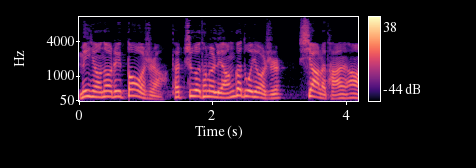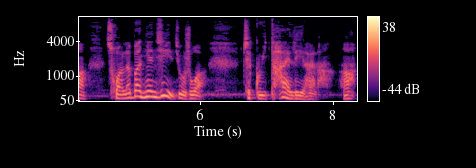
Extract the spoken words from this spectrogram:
没想到这道士啊，他折腾了两个多小时。下了坛啊，喘了半天气，就说：“这鬼太厉害了啊，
